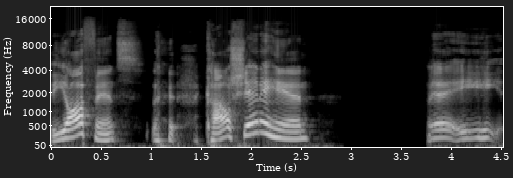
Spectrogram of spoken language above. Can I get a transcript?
the offense, Kyle Shanahan, eh, he,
